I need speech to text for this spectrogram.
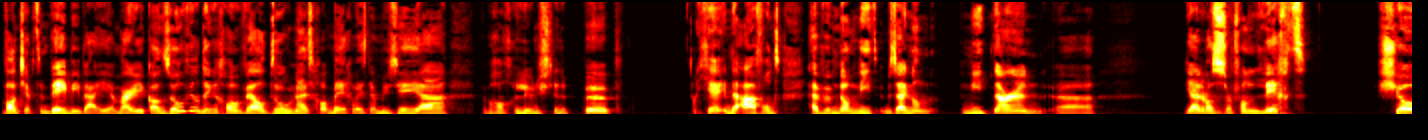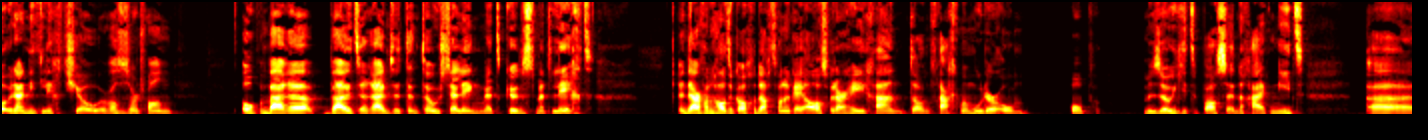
Want je hebt een baby bij je. Maar je kan zoveel dingen gewoon wel doen. Hij is gewoon meegeweest naar musea. We hebben gewoon geluncht in de pub. Weet je, in de avond hebben we hem dan niet. We zijn dan niet naar een. Uh, ja, er was een soort van licht show, nou niet lichtshow. Er was een soort van openbare buitenruimte tentoonstelling met kunst, met licht. En daarvan had ik al gedacht van oké, als we daarheen gaan, dan vraag ik mijn moeder om op mijn zoontje te passen. En dan ga ik niet uh,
